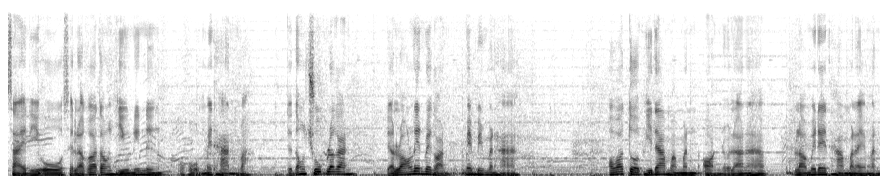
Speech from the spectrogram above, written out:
ใส่รีโอเสร็จแล้วก็ต้องฮิวนิดนึง โอ้โห ไม่ทันวะเดี๋ยวต้องชุบแล้วกัน เดี๋ยวลองเล่นไปก่อนไม่เป็นปัญหา เพราะว่าตัวพีด้ามันอ่อนอยู่แล้วนะครับ เราไม่ได้ทำอะไรมัน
